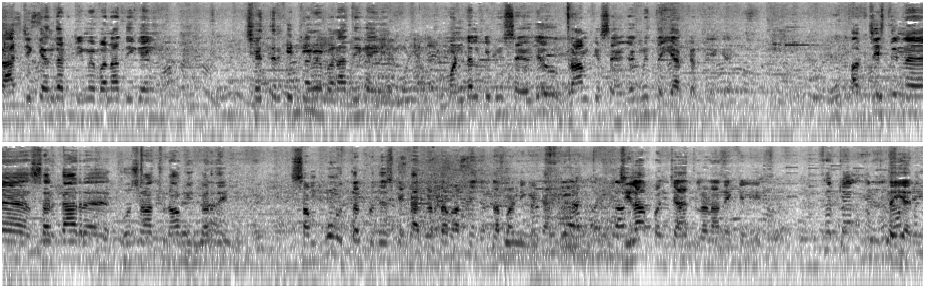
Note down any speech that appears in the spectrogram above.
राज्य के अंदर टीमें बना दी गई हैं। क्षेत्र की टीमें बना दी गई हैं। मंडल के भी संयोजक ग्राम के संयोजक भी तैयार कर दिए गए अब जिस दिन सरकार घोषणा चुनाव की कर देगी, संपूर्ण उत्तर प्रदेश के कार्यकर्ता भारतीय जनता पार्टी के कार्यकर्ता, जिला पंचायत लड़ाने के लिए तैयारी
